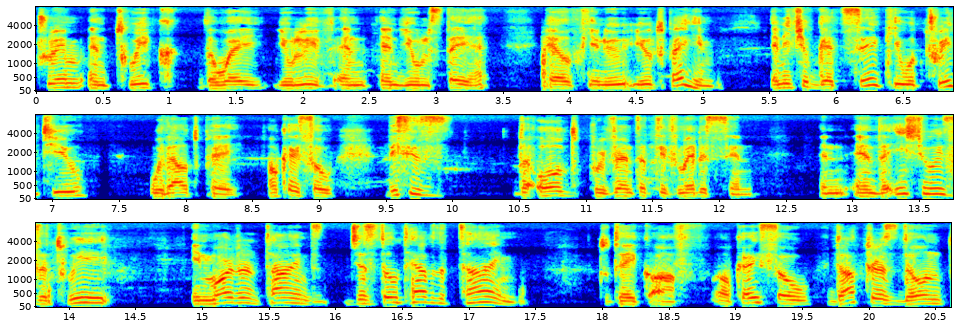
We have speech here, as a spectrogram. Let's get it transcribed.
trim and tweak the way you live and, and you'll stay healthy and you, you'd pay him. And if you get sick, he would treat you without pay. Okay, so this is the old preventative medicine. And, and the issue is that we, in modern times, just don't have the time to take off. Okay, so doctors don't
